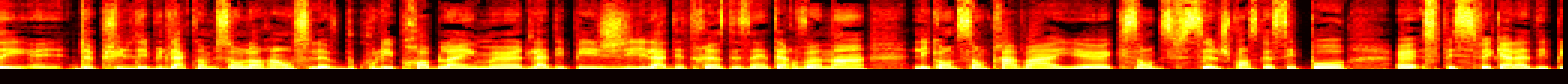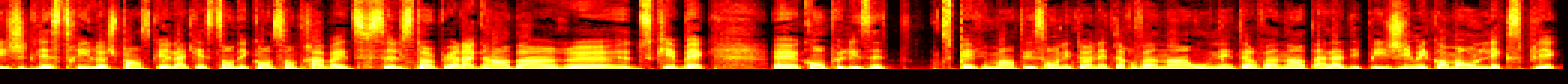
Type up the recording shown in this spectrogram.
euh, depuis le début de la commission Laurent, on soulève beaucoup les problèmes euh, de la DPJ, la détresse des intervenants, les conditions de travail euh, qui sont difficiles. Je pense que c'est pas spécifique à la DPJ de l'Estrie. Là, je pense que la question des conditions de travail difficiles, c'est un peu à la grandeur du Québec qu'on peut les expérimenter si on est un intervenant ou une intervenante à la DPJ, mais comment on l'explique,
